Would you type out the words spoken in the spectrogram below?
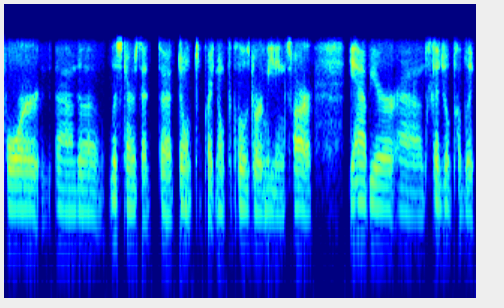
for uh, the listeners that uh, don't quite know what the closed door meetings are, you have your uh, scheduled public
